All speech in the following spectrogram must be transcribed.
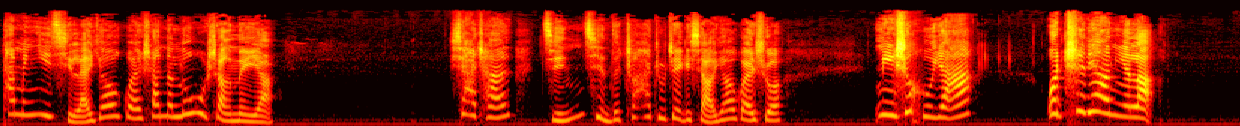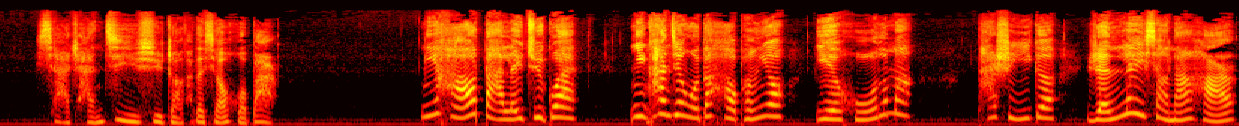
他们一起来妖怪山的路上那样。夏蝉紧紧的抓住这个小妖怪，说：“你是虎牙，我吃掉你了。”夏蝉继续找他的小伙伴。你好，打雷巨怪，你看见我的好朋友野狐了吗？他是一个人类小男孩。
